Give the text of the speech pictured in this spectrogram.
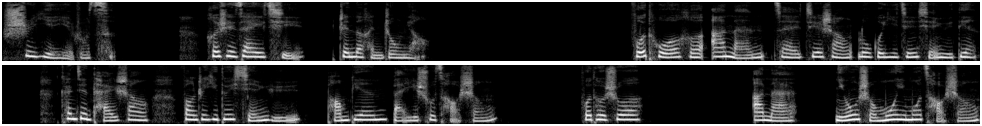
事业也如此。和谁在一起真的很重要。”佛陀和阿难在街上路过一间咸鱼店，看见台上放着一堆咸鱼，旁边摆一束草绳。佛陀说：“阿难，你用手摸一摸草绳，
